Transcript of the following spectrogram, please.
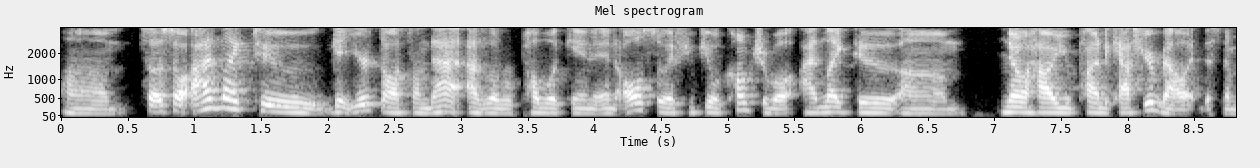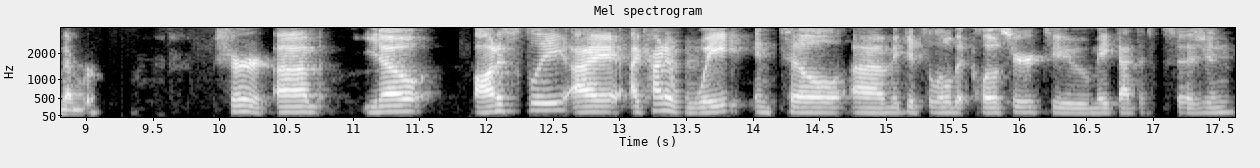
um, so, so I'd like to get your thoughts on that as a Republican, and also, if you feel comfortable, I'd like to um, know how you plan to cast your ballot this November. Sure. Um, you know, honestly, I I kind of wait until um, it gets a little bit closer to make that decision.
